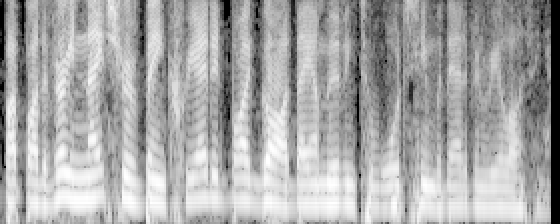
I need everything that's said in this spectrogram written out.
But by the very nature of being created by God, they are moving towards Him without even realizing it.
